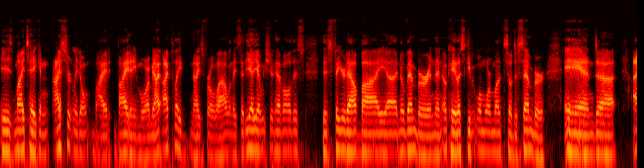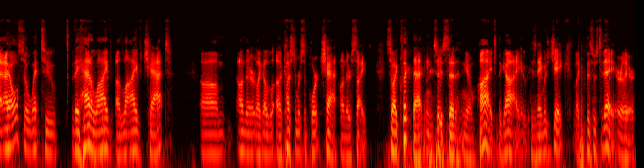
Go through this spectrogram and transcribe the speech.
is my take, and I certainly don't buy it buy it anymore. I mean, I, I played nice for a while when they said, yeah, yeah, we should have all this this figured out by uh, November, and then okay, let's give it one more month till December. And uh, I, I also went to they had a live a live chat um, on their like a, a customer support chat on their site so I clicked that and just said, you know, hi to the guy. His name was Jake. Like this was today earlier,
